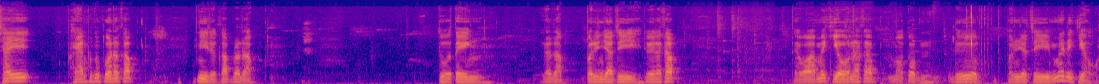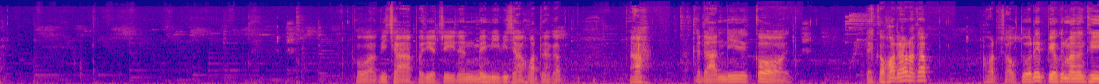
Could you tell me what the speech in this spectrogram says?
ใช้แผนพอสมควรนะครับ นี่แหละครับระดับ ตัวเต็งระดับปริญญาตรีด้วยนะครับ แต่ว่าไม่เกี่ยวนะครับมอต้นหรือปริญญาตรีไม่ได้เกี่ยว เพราะว่าวิชาปริญญาตรีนั้นไม่มีวิชาฮอตนะครับ อะกระดานนี้ก็ แต่ก็ฮอตแล้วนะครับฮอตสองตัวได้เปรียบขึ้นมาทันที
